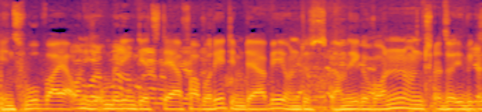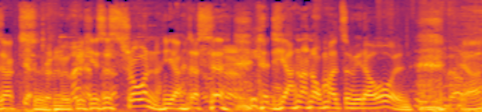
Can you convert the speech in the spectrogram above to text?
in Swoop war ja auch nicht unbedingt jetzt der Favorit im Derby und das haben sie gewonnen. Und also wie gesagt, möglich ist es schon, ja, dass die anderen noch mal zu wiederholen. Ja.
